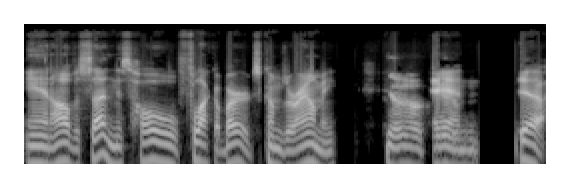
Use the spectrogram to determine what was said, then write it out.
And all of a sudden, this whole flock of birds comes around me. Oh, and yeah,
